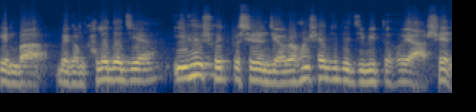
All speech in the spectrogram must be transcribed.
কিংবা বেগম খালেদা জিয়া, ইভেন শহীদ প্রেসিডেন্ট জিয়াউর রহমান সাহেব যদি জীবিত হয়ে আসেন,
